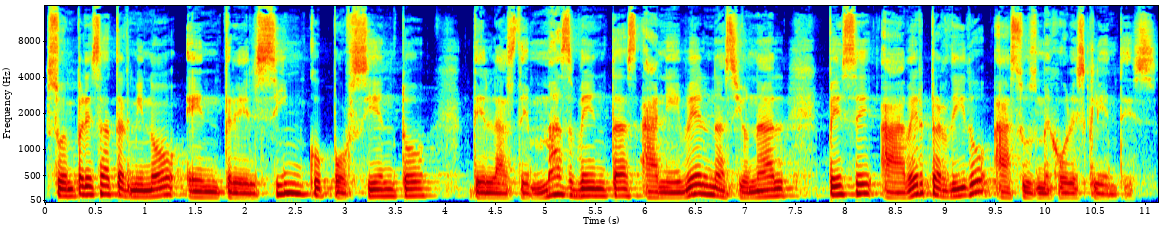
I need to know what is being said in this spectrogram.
su empresa terminó entre el 5% de las demás ventas a nivel nacional pese a haber perdido a sus mejores clientes.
